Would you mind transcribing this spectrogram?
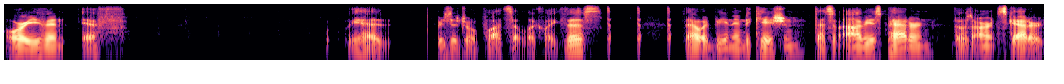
or even if we had residual plots that look like this, that would be an indication. That's an obvious pattern. Those aren't scattered.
